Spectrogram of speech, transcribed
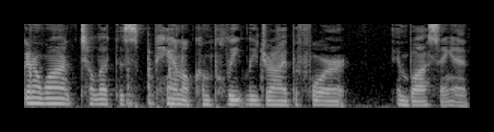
going to want to let this panel completely dry before embossing it.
